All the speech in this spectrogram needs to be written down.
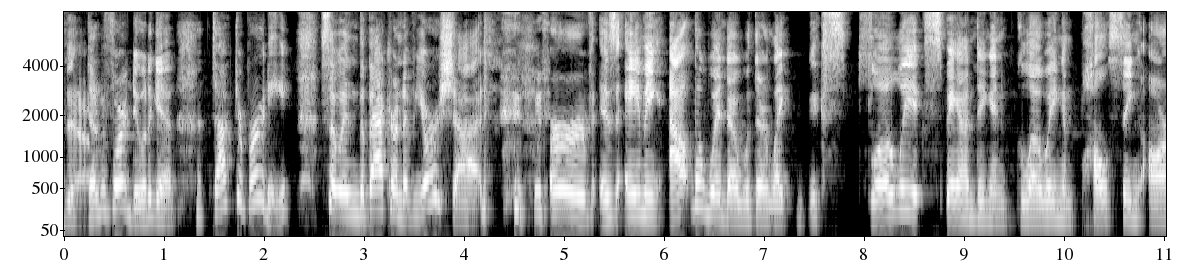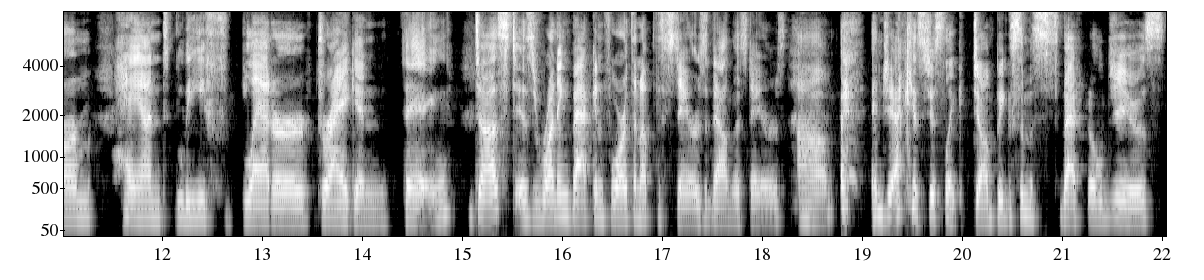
Yeah. done it before. Do it again, Doctor Birdie. So in the background of your shot, Irv is aiming out the window with their like ex- slowly expanding and glowing and pulsing arm, hand, leaf, bladder, dragon thing. Dust is running back and forth and up the stairs and down the stairs. Um, and Jack is just like dumping some special juice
